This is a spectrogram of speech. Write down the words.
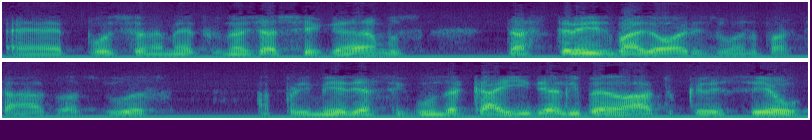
é, posicionamento que nós já chegamos, das três maiores do ano passado, as duas a primeira e a segunda caíram e a Liberato cresceu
